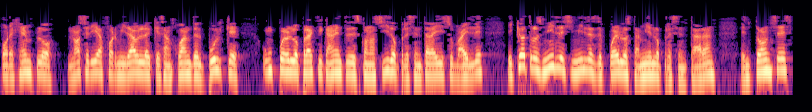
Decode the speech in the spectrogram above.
por ejemplo, no sería formidable que San Juan del Pulque, un pueblo prácticamente desconocido, presentara ahí su baile y que otros miles y miles de pueblos también lo presentaran? Entonces,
